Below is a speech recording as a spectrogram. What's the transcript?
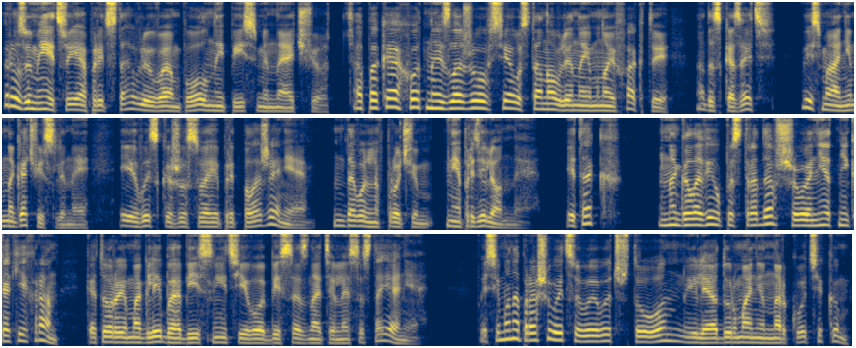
«Разумеется, я представлю вам полный письменный отчет. А пока охотно изложу все установленные мной факты, надо сказать, весьма немногочисленные, и выскажу свои предположения, довольно, впрочем, неопределенные. Итак, на голове у пострадавшего нет никаких ран, которые могли бы объяснить его бессознательное состояние. Посему напрашивается вывод, что он или одурманен наркотиком,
